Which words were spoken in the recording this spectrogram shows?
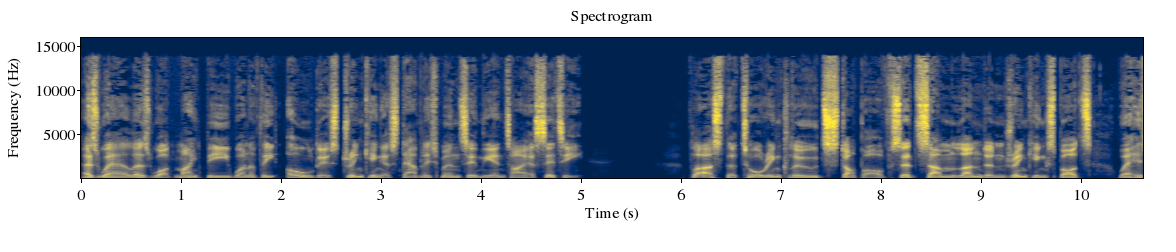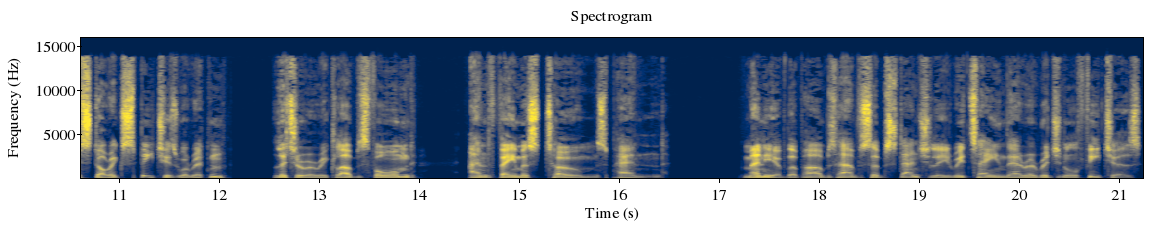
as well as what might be one of the oldest drinking establishments in the entire city. Plus, the tour includes stop-offs at some London drinking spots where historic speeches were written, literary clubs formed, and famous tomes penned. Many of the pubs have substantially retained their original features,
